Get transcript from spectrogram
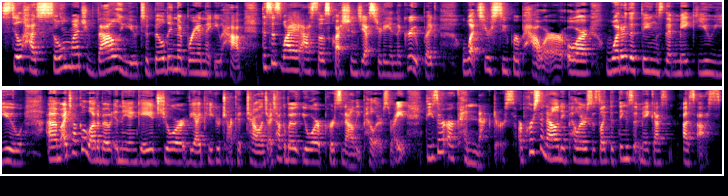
still has so much value to building the brand that you have. This is why I asked those questions yesterday in the group like, what's your superpower? Or what are the things that make you you? Um, I talk a lot about in the Engage Your VIP Group Challenge, I talk about your personality pillars, right? These are our connectors. Our personality pillars is like the things that make us us us.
